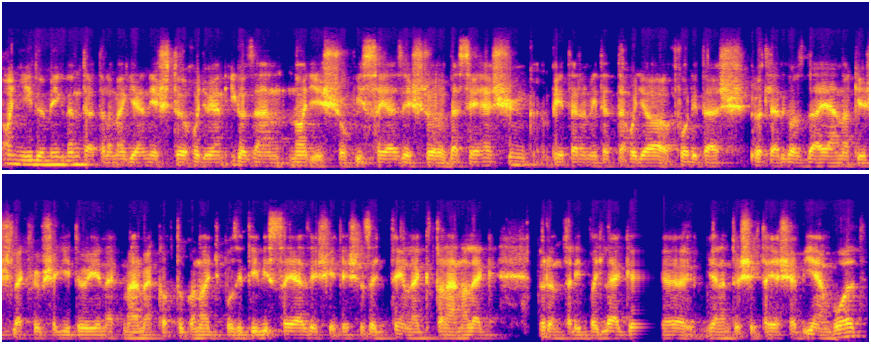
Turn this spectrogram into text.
annyi idő még nem telt el a megjelenéstől, hogy olyan igazán nagy és sok visszajelzésről beszélhessünk. Péter említette, hogy a fordítás ötletgazdájának és legfőbb segítőjének már megkaptuk a nagy pozitív visszajelzését, és ez egy tényleg talán a legörömtelibb vagy legjelentőségteljesebb ilyen volt.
